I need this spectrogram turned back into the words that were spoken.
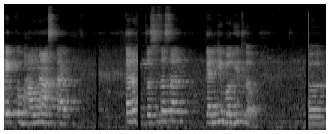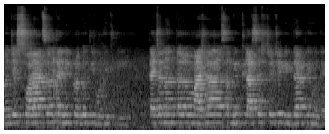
एक भावना असतात. तर जसं जसं त्यांनी बघितलं म्हणजे स्वराचं त्यांनी प्रगती बघितली. त्याच्यानंतर माझ्या संगीत क्लासेसचे जे विद्यार्थी होते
